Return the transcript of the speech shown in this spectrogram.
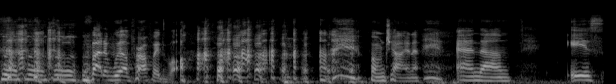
but we are profitable from China, and um, it's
